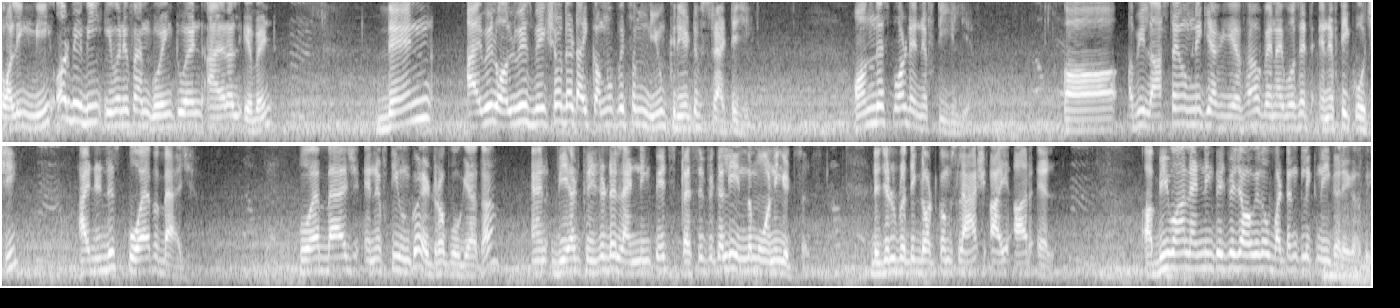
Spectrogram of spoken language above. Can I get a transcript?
calling me और maybe even if I am going to an I R L event then I will always make sure that I come up with some new creative strategy on the spot N के लिए. Uh, अभी लास्ट टाइम हमने क्या किया था? When I was at N F T Kochi I did this POAP badge POAP badge N F T उनको एड्रॉप हो गया था and we had created a landing page specifically in the morning itself digital Prateek dot com slash I R L अभी वहाँ लैंडिंग पेज पे जाओगे तो बटन क्लिक नहीं करेगा अभी.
